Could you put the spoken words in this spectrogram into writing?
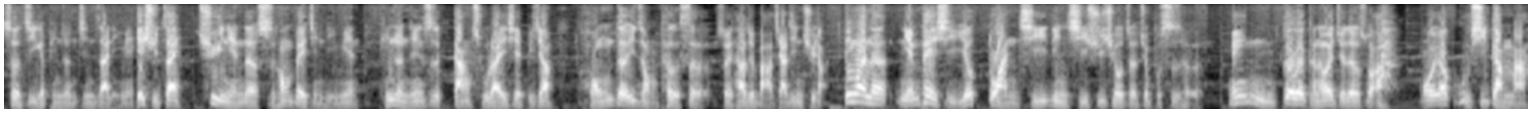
设计一个平准金在里面。也许在去年的时空背景里面，平准金是刚出来一些比较。红的一种特色，所以他就把它加进去了。另外呢，年配息有短期领息需求者就不适合。诶，你各位可能会觉得说啊，我要股息干嘛？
